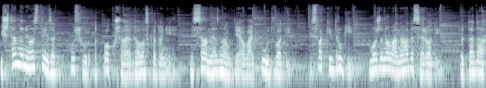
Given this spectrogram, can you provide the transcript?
I šta meni ostaje za kusur od pokušaja dolaska do nje? Ni sam ne znam gdje ovaj put vodi. I svaki drugi, možda nova nada se rodi. Do tada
